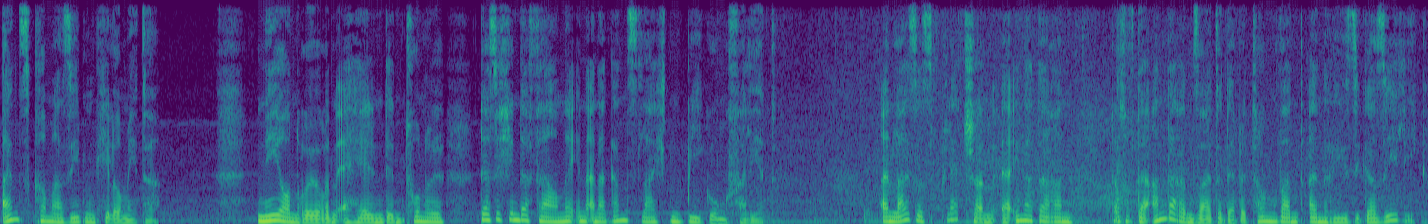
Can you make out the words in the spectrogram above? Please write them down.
1,7 Kilometer. Neonröhren erhellen den Tunnel, der sich in der Ferne in einer ganz leichten Biegung verliert. Ein leises Plätschern erinnert daran, dass auf der anderen Seite der Betonwand ein riesiger See liegt.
